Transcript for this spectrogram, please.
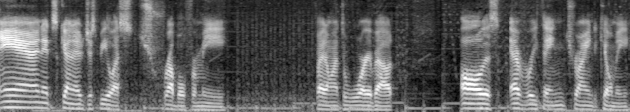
And it's gonna just be less trouble for me. If I don't have to worry about all this everything trying to kill me.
